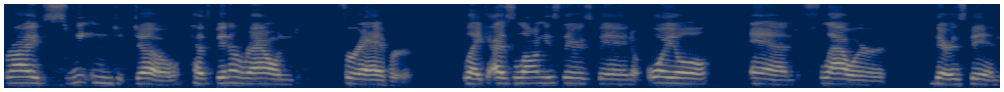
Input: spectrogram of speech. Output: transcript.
fried sweetened dough, have been around forever. Like, as long as there's been oil and flour, there's been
